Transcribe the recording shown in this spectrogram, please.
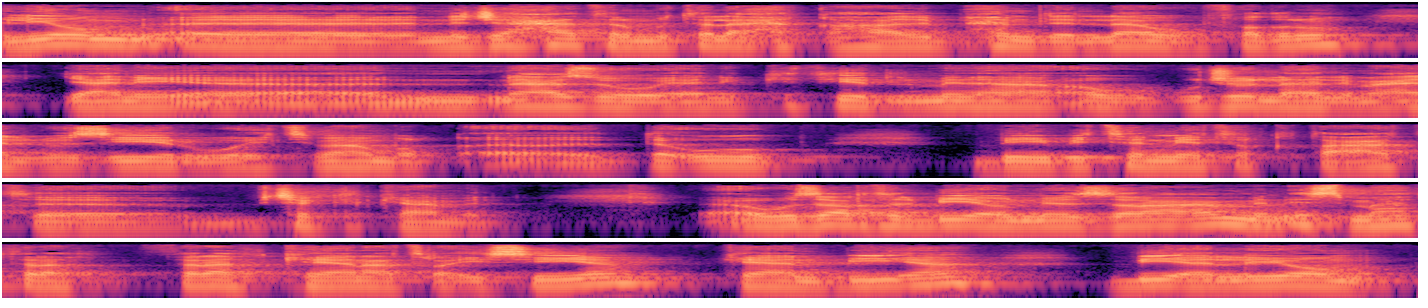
اليوم آه، النجاحات المتلاحقة هذه بحمد الله وفضله يعني آه، نعزو يعني كثير منها أو وجود لها لمعالي الوزير واهتمامه آه، الدؤوب بتنمية القطاعات بشكل كامل. وزارة البيئة والمياه والزراعة من اسمها ثلاث ثلاث كيانات رئيسية، كيان بيئة، بيئة اليوم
